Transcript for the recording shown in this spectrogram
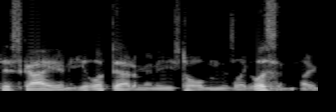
this guy and he looked at him and he's told him he's like listen like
